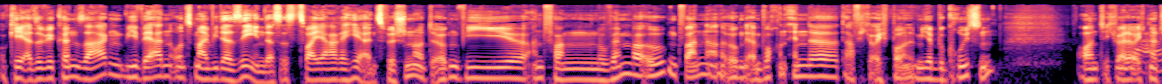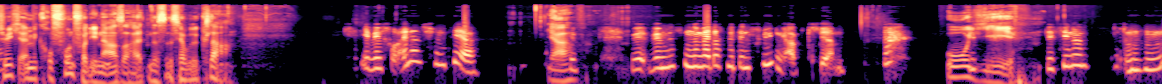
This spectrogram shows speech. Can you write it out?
okay, also wir können sagen, wir werden uns mal wieder sehen. Das ist zwei Jahre her inzwischen und irgendwie Anfang November irgendwann an irgendeinem Wochenende darf ich euch bei mir begrüßen. Und ich werde ja. euch natürlich ein Mikrofon vor die Nase halten, das ist ja wohl klar. Ja, wir freuen uns schon sehr. Ja. Wir, wir müssen nur mehr das mit den Flügen abklären. Oh je. Wir, sind uns, mh,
